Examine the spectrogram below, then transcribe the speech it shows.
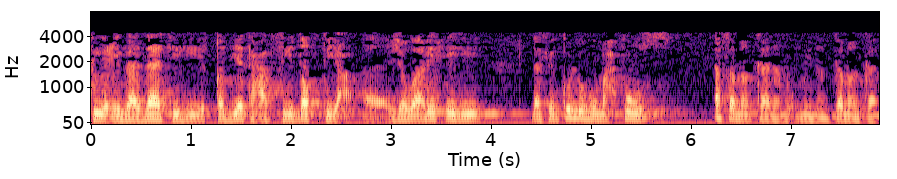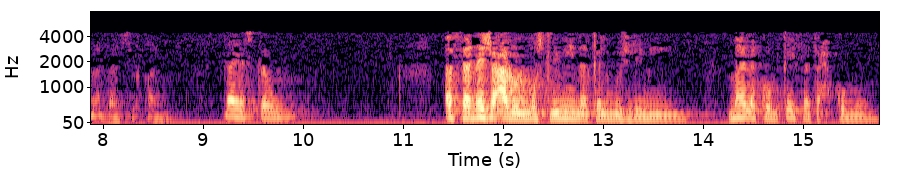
في عباداته قد يتعب في ضبط جوارحه لكن كله محفوظ. أفمن كان مؤمنا كمن كان فاسقا؟ لا يستوون أفنجعل المسلمين كالمجرمين؟ ما لكم كيف تحكمون؟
